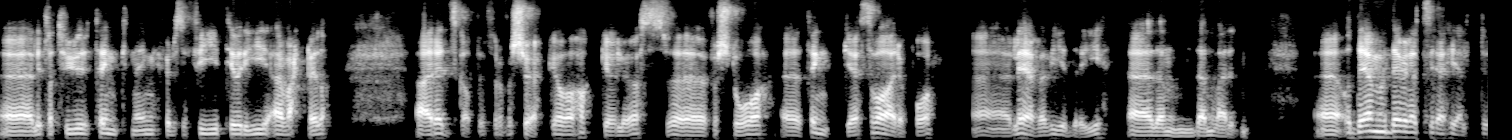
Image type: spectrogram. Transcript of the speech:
litteratur, tenkning, filosofi, teori, er verktøy. da er redskaper for å forsøke å hakke løs, forstå, tenke, svare på, leve videre i Eh, den, den verden. Eh, og det, det, vil jeg si er helt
